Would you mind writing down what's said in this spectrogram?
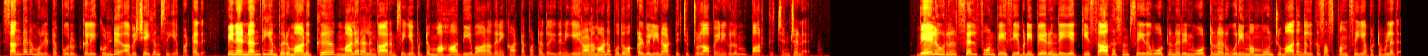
சந்தனம் உள்ளிட்ட பொருட்களை கொண்டு அபிஷேகம் செய்யப்பட்டது. பின்னர் நந்தியம் பெருமானுக்கு மலர் அலங்காரம் செய்யப்பட்டு மகா தீபாராதனை காட்டப்பட்டது. இதனை ஏராளமான பொதுமக்கள் வெளிநாட்டு சுற்றுலாப் பயணிகளும் பார்த்துச் சென்றனர். வேலூரில் செல்போன் பேசியபடி பேருந்தை இயக்கி சாகசம் செய்த ஓட்டுநரின் ஓட்டுநர் உரிமம் மூன்று மாதங்களுக்கு சஸ்பெண்ட் செய்யப்பட்டுள்ளது.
